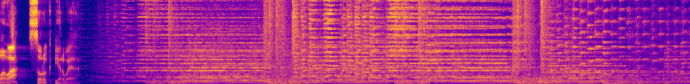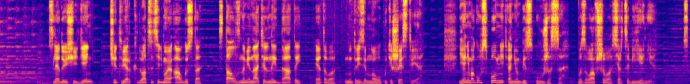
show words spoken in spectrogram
Глава 41 Следующий день, четверг, 27 августа, стал знаменательной датой этого внутриземного путешествия. Я не могу вспомнить о нем без ужаса, вызывавшего сердцебиение. С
